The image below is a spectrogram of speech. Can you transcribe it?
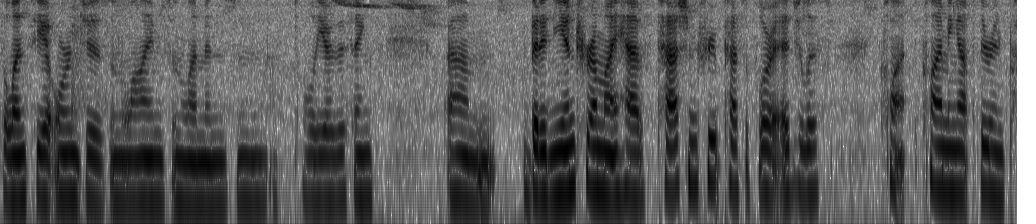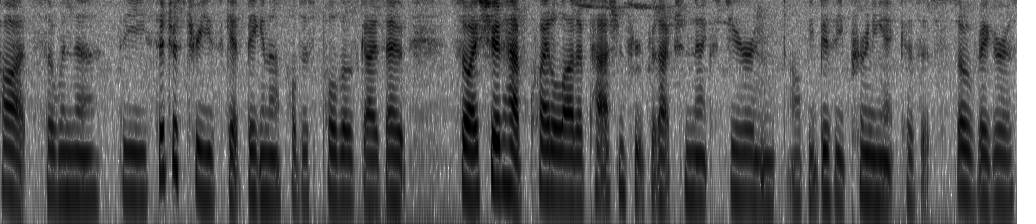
Valencia oranges and limes and lemons and all the other things. Um, but in the interim, I have passion fruit, Passiflora edulis, cl climbing up there in pots. So when the, the citrus trees get big enough, I'll just pull those guys out. So I should have quite a lot of passion fruit production next year, and I'll be busy pruning it because it's so vigorous.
